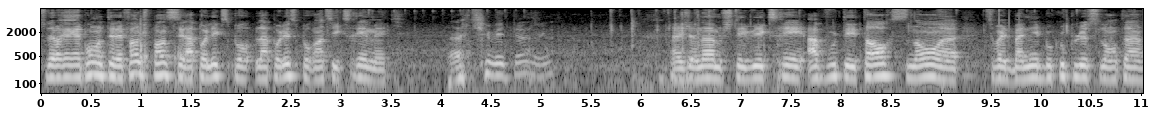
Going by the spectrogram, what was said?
Tu devrais répondre au téléphone, je pense que c'est la police pour la police pour anti-X-ray, mec. Ah, tu m'étonnes, oui. Hey, jeune homme, je t'ai vu X-ray. Avoue tes torts, sinon euh, tu vas être banni beaucoup plus longtemps.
